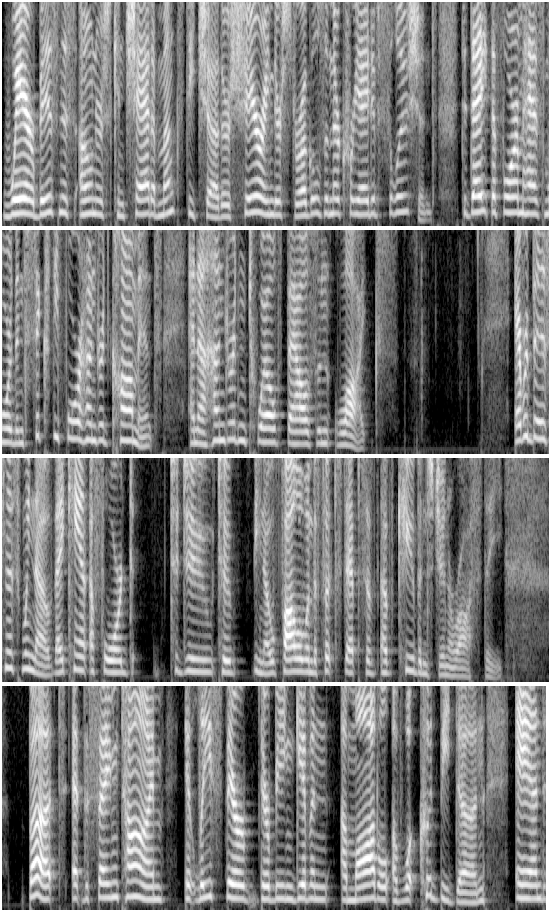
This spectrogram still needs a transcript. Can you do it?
where business owners can chat amongst each other, sharing their struggles and their creative solutions. To date, the forum has more than 6,400 comments and 112,000 likes. Every business we know, they can't afford to do, to, you know, follow in the footsteps of, of Cuban's generosity. But at the same time, at least they're they're being given a model of what could be done and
